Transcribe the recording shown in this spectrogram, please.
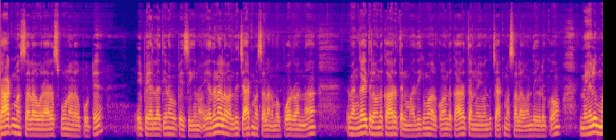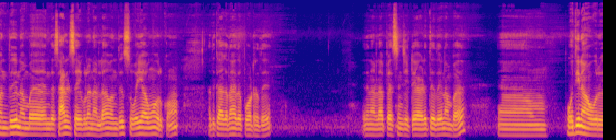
சாட் மசாலா ஒரு அரை ஸ்பூன் அளவு போட்டு இப்போ எல்லாத்தையும் நம்ம பேசிக்கணும். எதனால் வந்து சாட் மசாலா நம்ம போடுறோன்னா வெங்காயத்தில் வந்து காரத்தன்மை அதிகமாக இருக்கும். அந்த காரத்தன்மை வந்து சாட் மசாலா வந்து எடுக்கும். மேலும் வந்து நம்ம இந்த சாலட் செய்யக்குள்ள நல்லா வந்து சுவையாகவும் இருக்கும். அதுக்காக தான் இதை போடுறது. இது நல்லா பிசைஞ்சிட்டு அடுத்தது நம்ம புதினா ஒரு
